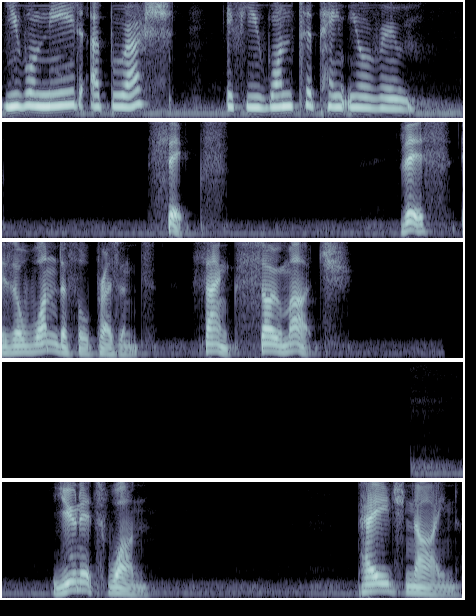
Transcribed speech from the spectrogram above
You will need a brush if you want to paint your room. 6. This is a wonderful present. Thanks so much. Unit 1 Page 9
